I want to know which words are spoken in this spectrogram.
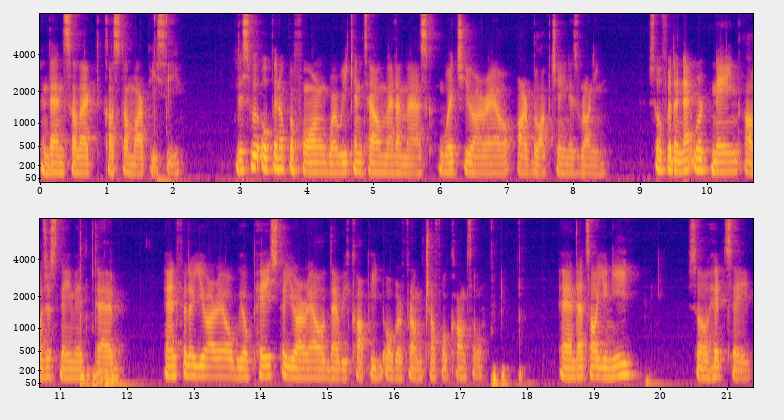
and then select custom RPC. This will open up a form where we can tell MetaMask which URL our blockchain is running. So for the network name, I'll just name it dev. And for the URL, we'll paste the URL that we copied over from Truffle console. And that's all you need. So hit save.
